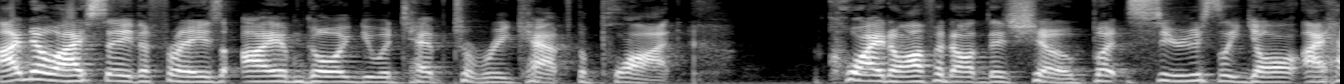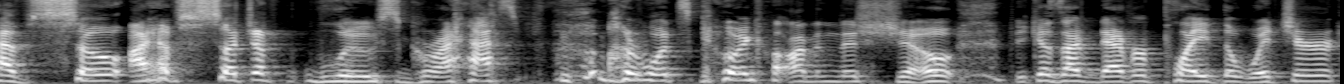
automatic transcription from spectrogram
I know I say the phrase "I am going to attempt to recap the plot" quite often on this show, but seriously, y'all, I have so, I have such a loose grasp on what's going on in this show because I've never played The Witcher,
